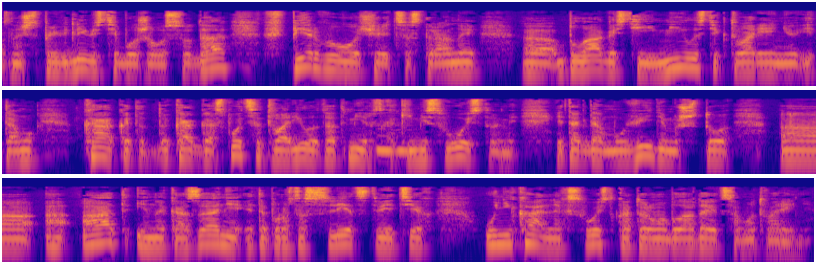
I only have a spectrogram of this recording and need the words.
значит, справедливости Божьего суда, в первую очередь со стороны э, благости и милости к творению и тому, как, это, как Господь сотворил этот мир, с какими свойствами. И тогда мы увидим, что а ад и наказание – это просто следствие тех уникальных свойств, которым обладает само творение.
